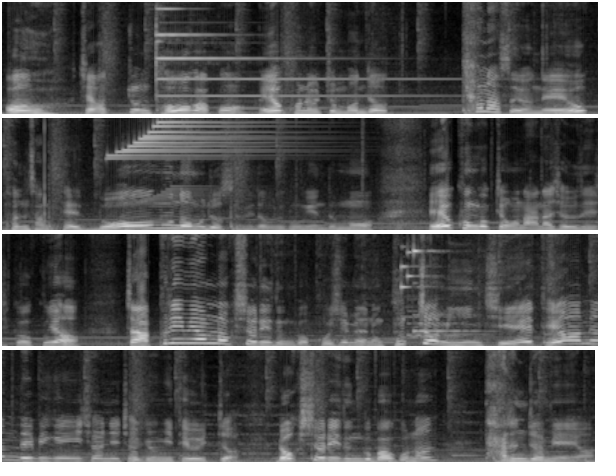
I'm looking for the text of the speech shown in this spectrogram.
어우 제가 좀 더워갖고 에어컨을 좀 먼저 켜놨어요. 근데 에어컨 상태 너무 너무 좋습니다. 우리 고객님들 뭐 에어컨 걱정은 안 하셔도 되실 것 같고요. 자 프리미엄 럭셔리 등급 보시면은 9.2인치의 대화면 내비게이션이 적용이 되어 있죠. 럭셔리 등급하고는 다른 점이에요.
